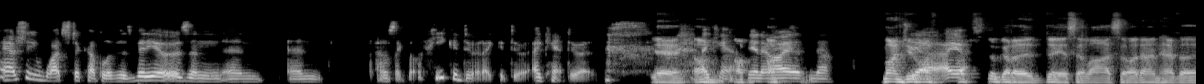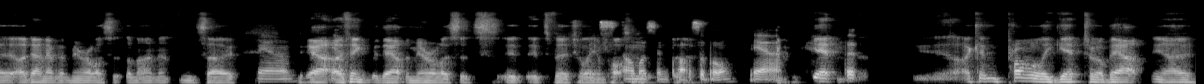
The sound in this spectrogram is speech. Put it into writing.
I actually watched a couple of his videos and and and I was like, well, if he could do it, I could do it. I can't do it. Yeah, I can't. I'm, you know, I'm, i no. Mind you, yeah, I've, I, have still got a DSLR, so I don't have a I don't have a mirrorless at the moment, and so yeah, without, yeah. I think without the mirrorless, it's it, it's virtually it's impossible. Almost impossible. Yeah. Yeah, but I can probably get to about you know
